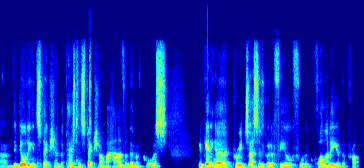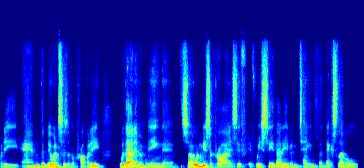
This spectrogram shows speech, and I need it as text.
um, their building inspection and the pest inspection on behalf of them, of course but getting a probably just as good a feel for the quality of the property and the nuances of a property without even being there. So I wouldn't be surprised if if we see that even taken to the next level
